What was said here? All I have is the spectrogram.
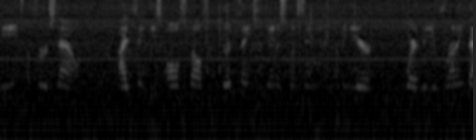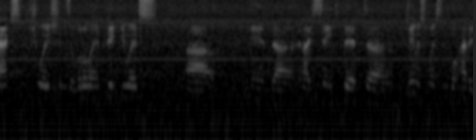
needs a first down, I think these all spell for good things for Jameis Winston in the coming year, where the running back situation's a little ambiguous, uh, and uh, and I think that uh, Jameis Winston will have a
